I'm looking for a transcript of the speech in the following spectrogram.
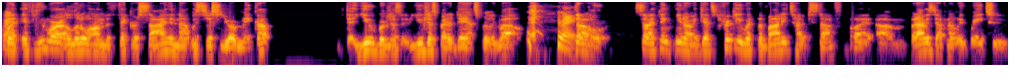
Right. But if you were a little on the thicker side and that was just your makeup, that you were just you just better dance really well. Right. So so I think you know it gets tricky with the body type stuff, but um, but I was definitely way too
